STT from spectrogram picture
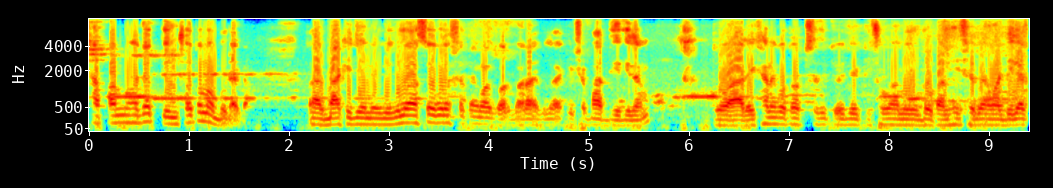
ছাপ্পান্ন হাজার তিনশত নব্বই টাকা। আর বাকি যে মুরগিগুলো আছে ওগুলোর সাথে আমার ঘর ভাড়া এগুলো এক হিসেবে বাদ দিয়ে দিলাম। তো আর এখানে কথা হচ্ছে যে যে কিছু আমি দোকান হিসেবে আমার ডিলার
